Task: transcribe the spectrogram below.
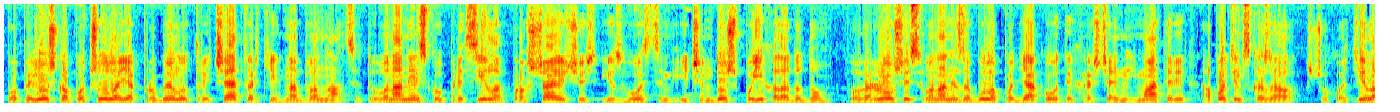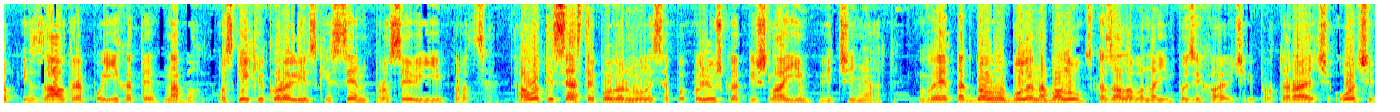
Попелюшка почула, як пробило три четверті на дванадцяту. Вона низько присіла, прощаючись із гостями, і чимдуж поїхала додому. Повернувшись, вона не забула подякувати хрещеній матері, а потім сказала, що хотіла б і завтра поїхати на бал, оскільки королівський син просив її про це. А от і сестри повернулися, попелюшка пішла їм відчиняти. Ви так довго були на балу, сказала вона їм, позіхаючи і протираючи очі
